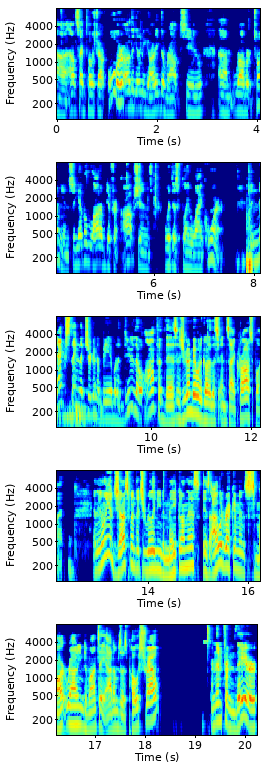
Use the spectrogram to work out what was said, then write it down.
uh, outside post route, or are they going to be guarding the route to um, Robert Tonyan? So you have a lot of different options with this play Y corner. The next thing that you're going to be able to do, though, off of this is you're going to be able to go to this inside cross play. And the only adjustment that you really need to make on this is I would recommend smart routing Davante Adams as post route. And then from there,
